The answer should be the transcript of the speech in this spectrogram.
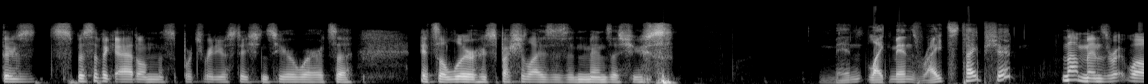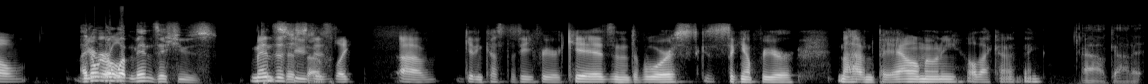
there's specific ad on the sports radio stations here where it's a it's a lawyer who specializes in men's issues. Men like men's rights type shit. Not men's ri- well. I don't know what men's issues. men's issues of. is like uh, getting custody for your kids and a divorce, sticking up for your not having to pay alimony, all that kind of thing. Oh, got it.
